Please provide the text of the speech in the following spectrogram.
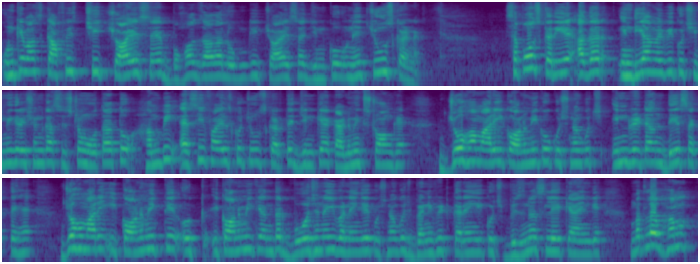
उनके पास काफ़ी अच्छी चॉइस है बहुत ज़्यादा लोगों की चॉइस है जिनको उन्हें चूज़ करना है। सपोज़ करिए, अगर इंडिया में भी कुछ इमिग्रेशन का सिस्टम होता तो हम भी ऐसी फाइल्स को चूज़ करते जिनके एकेडमिक स्ट्रॉन्ग है, जो हमारी इकोनॉमी को कुछ ना कुछ इन रिटर्न दे सकते हैं, जो हमारी इकोनॉमी के इकोनॉमी के अंदर बोझ नहीं बनेंगे, कुछ ना कुछ बेनिफिट करेंगे, कुछ बिज़नेस लेके आएँगे। मतलब हम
